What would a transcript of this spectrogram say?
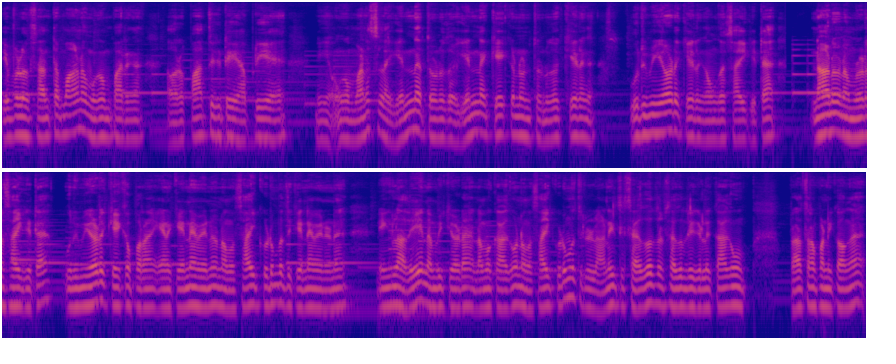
எவ்வளோ சாந்தமான முகம் பாருங்கள் அவரை பார்த்துக்கிட்டே அப்படியே நீங்கள் உங்கள் மனசில் என்ன தோணுதோ என்ன கேட்கணுன்னு தோணுதோ கேளுங்கள் உரிமையோடு கேளுங்க உங்கள் சாய்கிட்ட. நானும் நம்மளோட சாய்கிட்ட உரிமையோடு கேட்க போகிறேன் எனக்கு என்ன வேணும்? நம்ம சாய் குடும்பத்துக்கு என்ன வேணும்னு நீங்களும் அதே நம்பிக்கையோட நமக்காகவும் நம்ம சாய் குடும்பத்தில் உள்ள அனைத்து சகோதர சகோதரிகளுக்காகவும் பிரார்த்தனை பண்ணிக்கோங்க.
